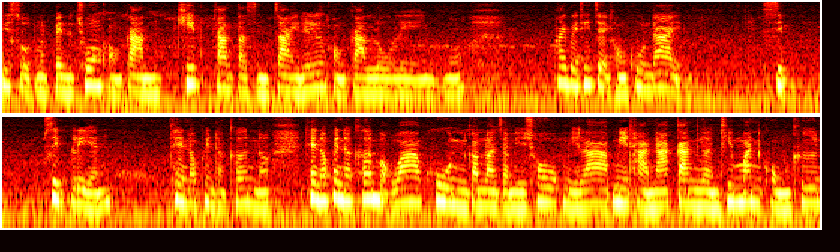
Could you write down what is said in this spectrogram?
ที่สุดมันเป็นช่วงของการคิดการตัดสินใจในเรื่องของการโลเลอยู่เนาะไพ่ใบที่เจ็ดของคุณได้สิบสิบเหรียญ Ten of Pentacle เนาะ Ten of Pentacle บอกว่าคุณกำลังจะมีโชค มีลาบ มีฐานะการเงินที่มั่นคงขึ้น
